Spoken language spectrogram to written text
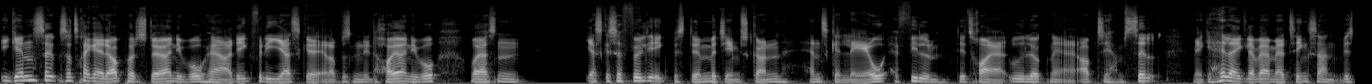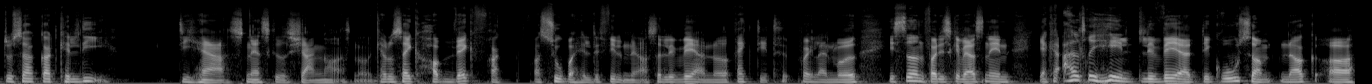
igen, så, så trækker jeg det op på et større niveau her, og det er ikke fordi, jeg skal, eller på sådan et højere niveau, hvor jeg sådan, jeg skal selvfølgelig ikke bestemme, hvad James Gunn han skal lave af film. Det tror jeg udelukkende er op til ham selv. Men jeg kan heller ikke lade være med at tænke sådan, hvis du så godt kan lide de her snaskede genre og sådan noget, kan du så ikke hoppe væk fra, fra superheltefilmene og så levere noget rigtigt på en eller anden måde, i stedet for at det skal være sådan en, jeg kan aldrig helt levere det grusomt nok, og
